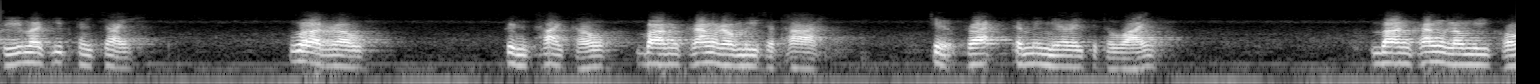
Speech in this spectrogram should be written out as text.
สีมาคิดในใจว่าเรา เป็นท่ายเขา บางครั้งเรามีศรัทธาเจอพระแต่ไม่มีอะไรจะถวาย บางครั้งเรามีของ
